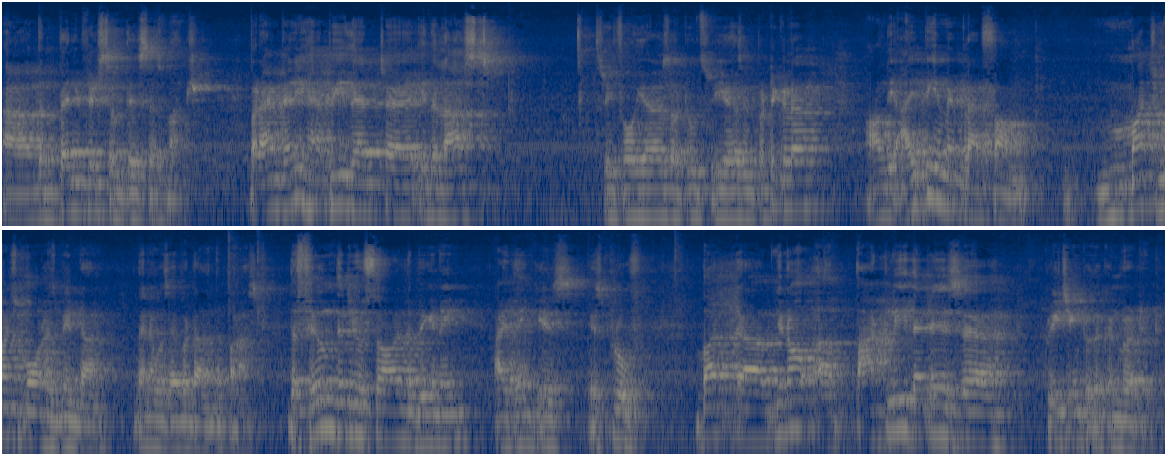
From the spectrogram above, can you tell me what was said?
uh, the benefits of this as much. But I'm very happy that uh, in the last three, four years or two, three years in particular, on the IPMA platform, much, much more has been done than it was ever done in the past. The film that you saw in the beginning, I think, is, is proof. But, uh, you know, uh, partly that is uh, preaching to the converted.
